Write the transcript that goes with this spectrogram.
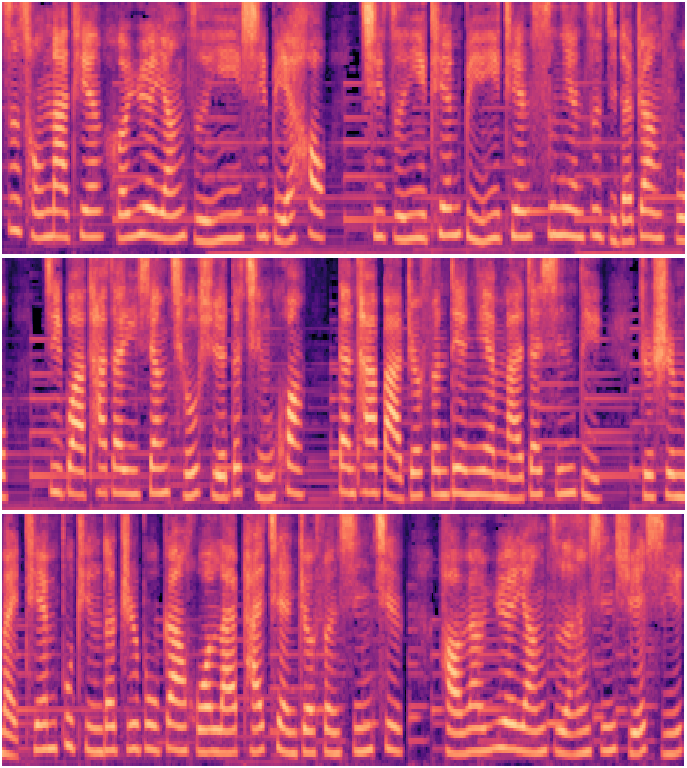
自从那天和岳阳子依依惜别后，妻子一天比一天思念自己的丈夫，记挂他在异乡求学的情况。但她把这份惦念埋在心底，只是每天不停地织布干活来排遣这份心情，好让岳阳子安心学习，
